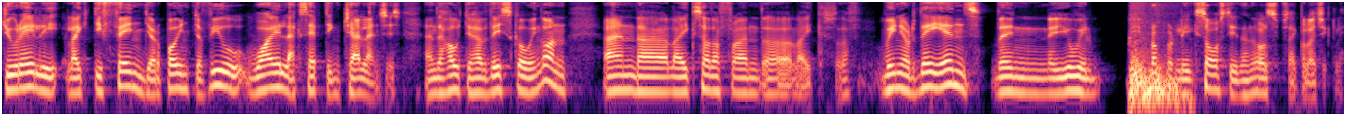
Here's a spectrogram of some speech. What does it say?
to really like defend your point of view while accepting challenges and how to have this going on and uh, like sort of and uh, like sort of when your day ends, then you will be properly exhausted and also psychologically.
